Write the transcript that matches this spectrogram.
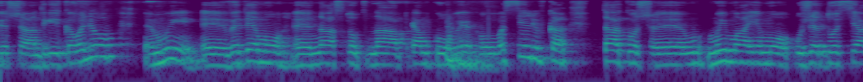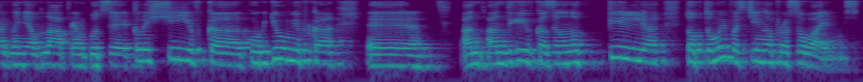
ГШ Андрій Ковальов. Ми ведемо наступ на прямку Верхово-Василівка. Також е, ми маємо уже досягнення в напрямку: це Клещіївка, Курдюмівка, е, Ан- Андріївка, Зеленопілля. Тобто ми постійно просуваємось.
